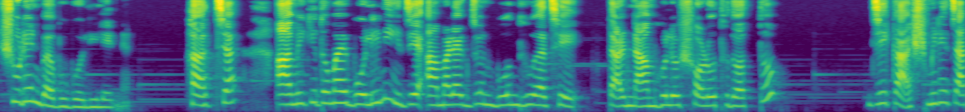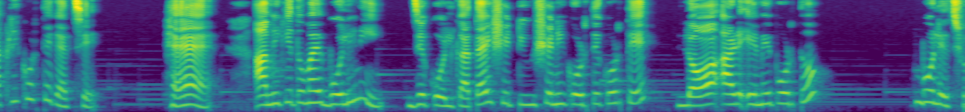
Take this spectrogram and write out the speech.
সুরেনবাবু বলিলেন আচ্ছা আমি কি তোমায় বলিনি যে আমার একজন বন্ধু আছে? তার নাম হলো শরৎ দত্ত? যে কাশ্মীরে চাকরি করতে গেছে। হ্যাঁ আমি কি তোমায় বলিনি যে কলকাতায় সে টিউশনি করতে করতে ল আর এম এ পড়তো? বলেছ।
